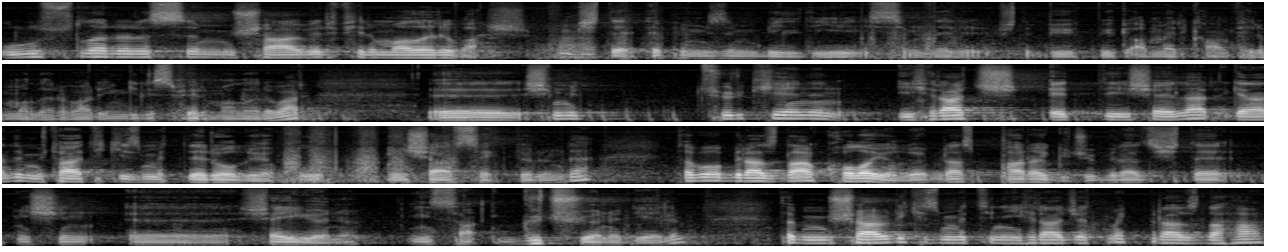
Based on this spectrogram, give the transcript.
uluslararası müşavir firmaları var. İşte hepimizin bildiği isimleri, işte büyük büyük Amerikan firmaları var, İngiliz firmaları var. E, şimdi Türkiye'nin ihraç ettiği şeyler genelde müteahhitlik hizmetleri oluyor bu inşaat sektöründe. Tabii o biraz daha kolay oluyor. Biraz para gücü, biraz işte işin e, şey yönü, insan güç yönü diyelim. Tabii müşavirlik hizmetini ihraç etmek biraz daha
